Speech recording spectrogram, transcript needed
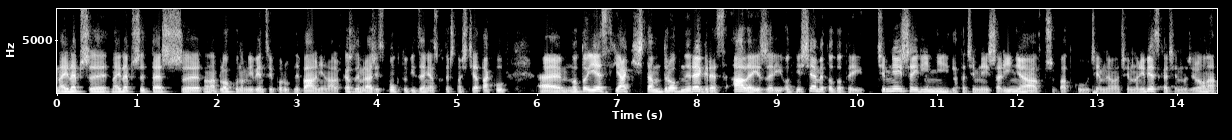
najlepszy, najlepszy też e, no na bloku, no mniej więcej porównywalnie, no ale w każdym razie z punktu widzenia skuteczności ataku, e, no to jest jakiś tam drobny regres, ale jeżeli odniesiemy to do tej ciemniejszej linii, to ta ciemniejsza linia w przypadku ciemno, ciemno-niebieska, ciemnozielona,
